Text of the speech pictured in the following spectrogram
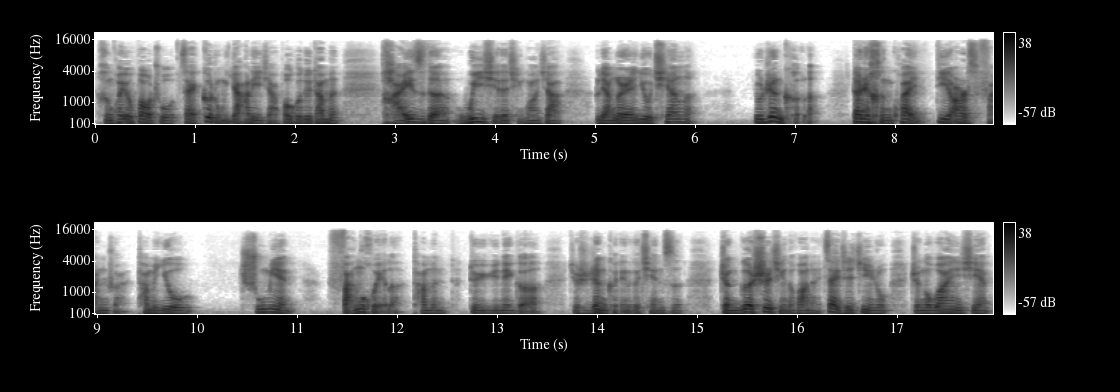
很快又爆出，在各种压力下，包括对他们孩子的威胁的情况下，两个人又签了，又认可了。但是很快第二次反转，他们又书面反悔了他们对于那个就是认可的那个签字。整个事情的话呢，再次进入整个湾岸县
